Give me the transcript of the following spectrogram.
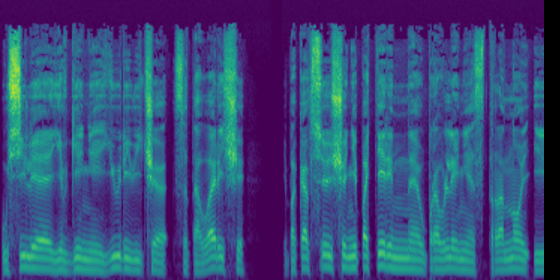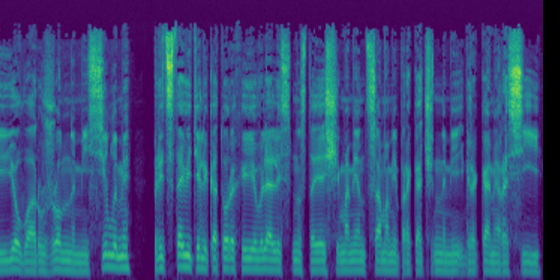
Усилия Евгения Юрьевича сотоварищи и пока все еще не потерянное управление страной и ее вооруженными силами, представители которых и являлись в настоящий момент самыми прокачанными игроками России,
